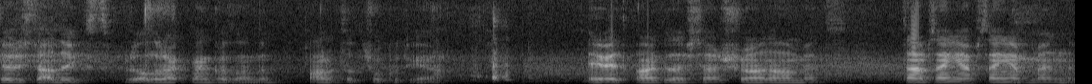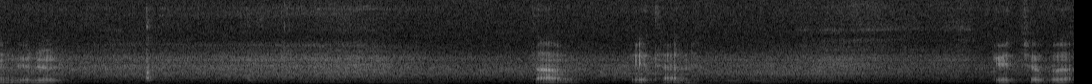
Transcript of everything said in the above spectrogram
Yarışlarda 2-0 alarak ben kazandım. Ahmet tadı çok kötü ya. Evet arkadaşlar şu an Ahmet. Tamam sen yap sen yap ben görüyorum. Tamam yeterli. Ketçapı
